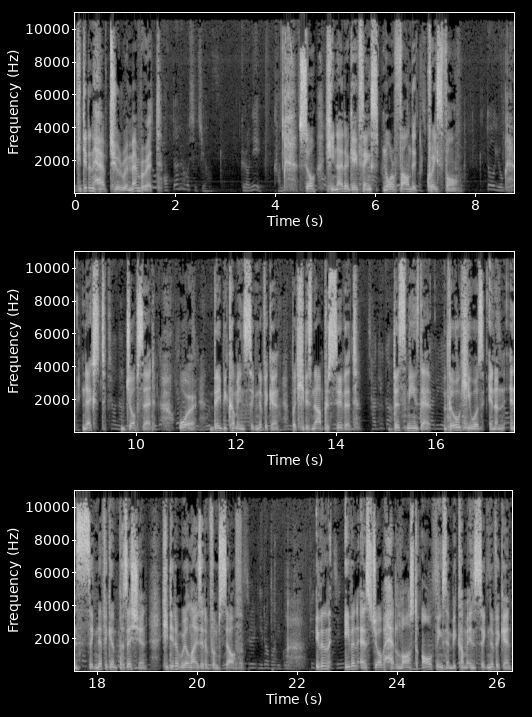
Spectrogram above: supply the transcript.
he didn't have to remember it. So he neither gave thanks nor found it graceful. Next, Job said, or they become insignificant, but he does not perceive it. This means that though he was in an insignificant position, he didn't realize it of himself. Even, even as Job had lost all things and become insignificant,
